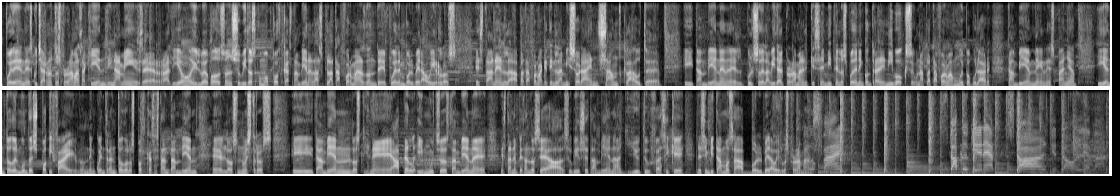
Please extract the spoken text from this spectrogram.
Pueden escuchar nuestros programas aquí en Dynamis eh, Radio y luego son subidos como podcast también en las plataformas donde pueden volver a oírlos. Están en la plataforma que tiene la emisora en SoundCloud eh, y también en el Pulso de la Vida, el programa en el que se emiten, los pueden encontrar en Evox, una plataforma muy popular también en España y en todo el mundo Spotify, donde encuentran todos los podcasts, están también eh, los nuestros y también los tiene Apple y muchos también eh, están empezándose a subirse también a YouTube, así que les invitamos a volver a oír los programas.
